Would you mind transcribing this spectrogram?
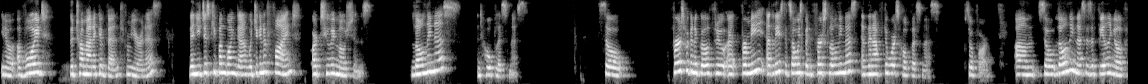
you know, avoid the traumatic event from Uranus, then you just keep on going down. What you're going to find are two emotions loneliness and hopelessness. So, first, we're going to go through, uh, for me at least, it's always been first loneliness and then afterwards hopelessness so far. Um, so, loneliness is a feeling of,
